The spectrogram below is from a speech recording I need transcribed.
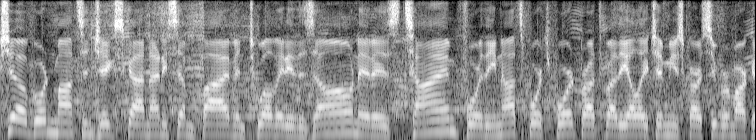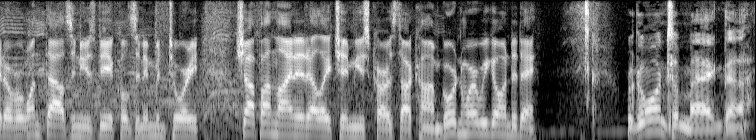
big show. Gordon Monson, Jake Scott, 97.5 and 1280 The Zone. It is time for the Not Sports Report brought to you by the LHM Used Car Supermarket. Over 1,000 used vehicles in inventory. Shop online at LHMUsedCars.com. Gordon, where are we going today? We're going to Magna.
